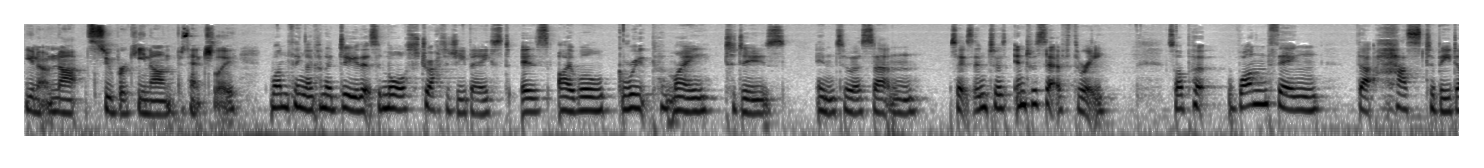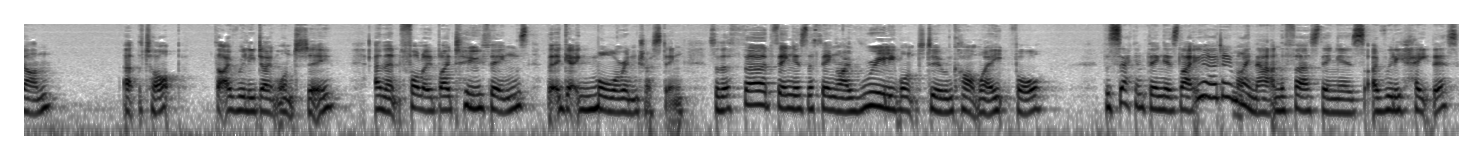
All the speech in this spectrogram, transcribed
you know, not super keen on potentially? One thing I kind of do that's more strategy based is I will group my to dos into a certain so it's into a, into a set of three. So I'll put one thing that has to be done at the top that I really don't want to do, and then followed by two things that are getting more interesting. So the third thing is the thing I really want to do and can't wait for. The second thing is like, yeah, I don't mind that. And the first thing is, I really hate this,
